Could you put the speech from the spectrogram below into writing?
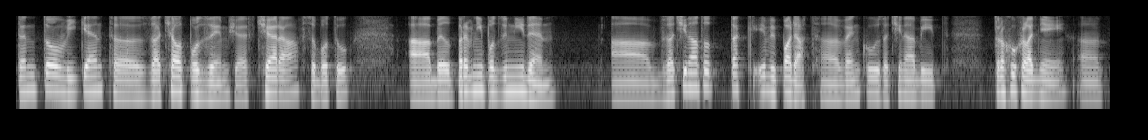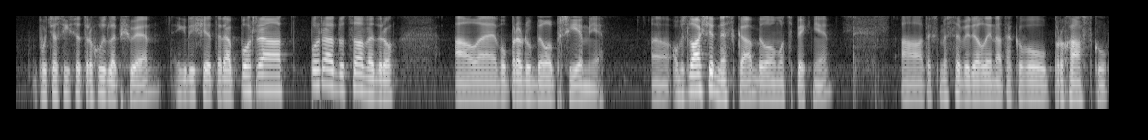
tento víkend eh, začal podzim, že včera v sobotu a byl první podzimní den a začíná to tak i vypadat. Venku začíná být trochu chladněji, počasí se trochu zlepšuje, i když je teda pořád, pořád docela vedro, ale opravdu bylo příjemně. Obzvláště dneska bylo moc pěkně, a tak jsme se vydali na takovou procházku,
